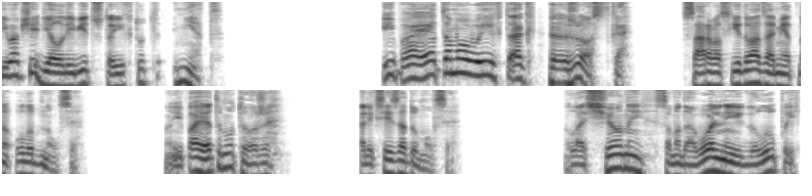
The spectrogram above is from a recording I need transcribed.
и вообще делали вид, что их тут нет. «И поэтому вы их так э, жестко?» Сарвас едва заметно улыбнулся. «Ну и поэтому тоже». Алексей задумался. Лощеный, самодовольный и глупый.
